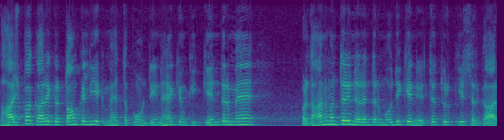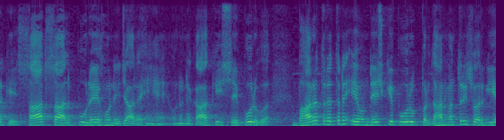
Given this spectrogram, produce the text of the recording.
भाजपा कार्यकर्ताओं के लिए एक महत्वपूर्ण दिन है, क्यूँकी केंद्र में प्रधानमंत्री नरेंद्र मोदी के नेतृत्व की सरकार के सात साल पूरे होने जा रहे हैं। उन्होंने कहा कि इससे पूर्व भारत रत्न एवं देश के पूर्व प्रधानमंत्री स्वर्गीय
